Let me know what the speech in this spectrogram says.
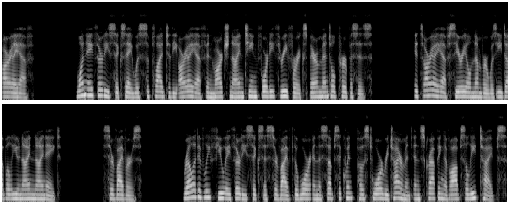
RAF 1A36A was supplied to the RAF in March 1943 for experimental purposes. Its RAF serial number was EW998. Survivors Relatively few A36s survived the war and the subsequent post-war retirement and scrapping of obsolete types.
